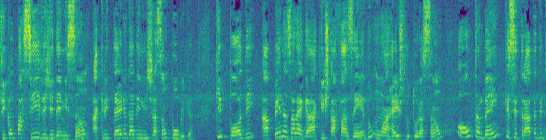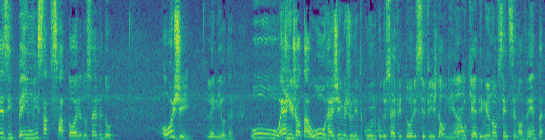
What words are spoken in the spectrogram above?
ficam passíveis de demissão a critério da administração pública, que pode apenas alegar que está fazendo uma reestruturação ou também que se trata de desempenho insatisfatório do servidor. Hoje, Lenilda, o RJU, Regime Jurídico Único dos Servidores Civis da União, que é de 1990,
